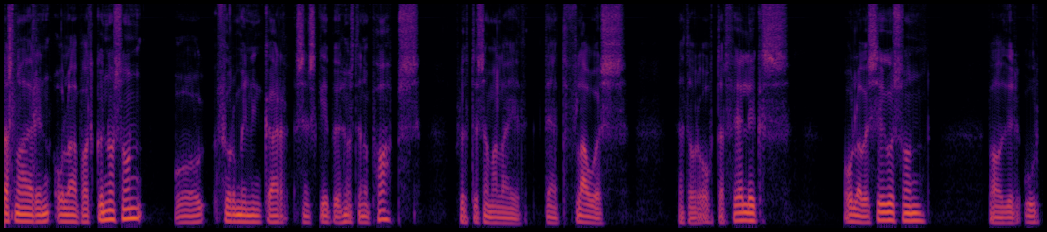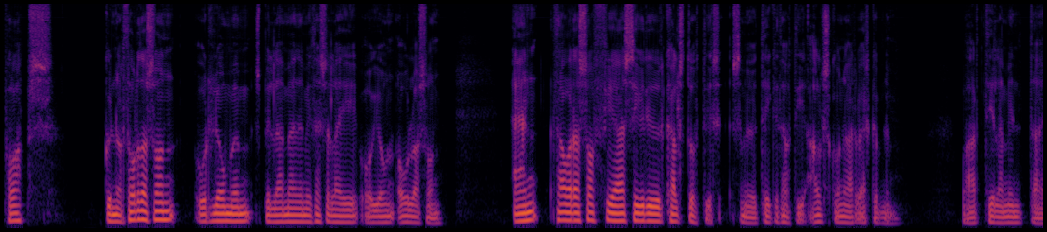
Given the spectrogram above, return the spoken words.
Útastmaðurinn Ólaða Pál Gunnarsson og fjórminningar sem skipið hljómsdina Pops fluttu samanlægið Dead Flowers. Þetta voru Óttar Felix, Ólafi Sigursson, báðir úr Pops, Gunnar Þórðarsson úr hljómum spilaði með þeim í þessu lægi og Jón Ólason. En þá var það Sofja Sigriður Karlsdóttir sem hefur tekið þátt í alls konar verkefnum. Var til að mynda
